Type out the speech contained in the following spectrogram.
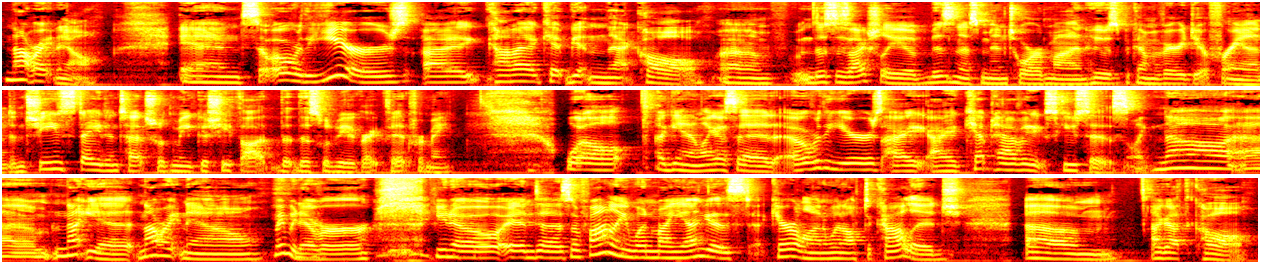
not right now. And so over the years, I kind of kept getting that call. Um, this is actually a business mentor of mine who has become a very dear friend, and she stayed in touch with me because she thought that this would be a great fit for me. Well, again, like I said, over the years, I, I kept having excuses like, no, um, not yet, not right now, maybe never, you know. And uh, so finally, when my youngest, Caroline, went off to college, um, I got the call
